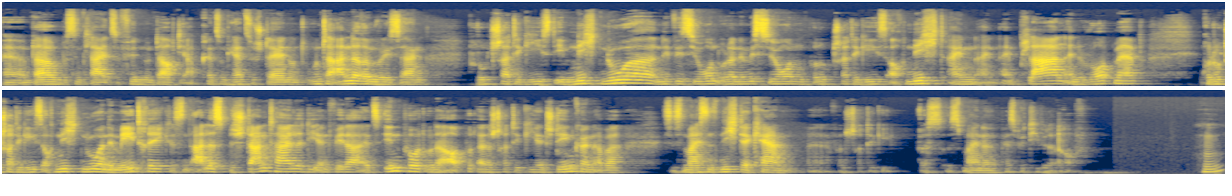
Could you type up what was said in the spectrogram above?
Äh, um da ein bisschen Klarheit zu finden und da auch die Abgrenzung herzustellen. Und unter anderem würde ich sagen, Produktstrategie ist eben nicht nur eine Vision oder eine Mission. Produktstrategie ist auch nicht ein, ein, ein Plan, eine Roadmap. Produktstrategie ist auch nicht nur eine Metrik. Das sind alles Bestandteile, die entweder als Input oder Output einer Strategie entstehen können, aber es ist meistens nicht der Kern äh, von Strategie. Das ist meine Perspektive darauf. Hm,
